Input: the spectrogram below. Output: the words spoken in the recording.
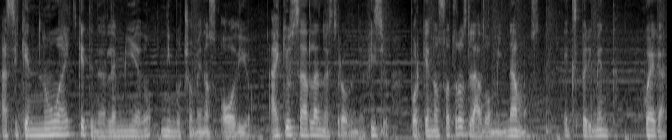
Así que no hay que tenerle miedo ni mucho menos odio. Hay que usarla a nuestro beneficio porque nosotros la dominamos. Experimenta, juega,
